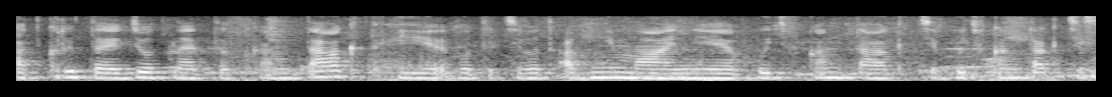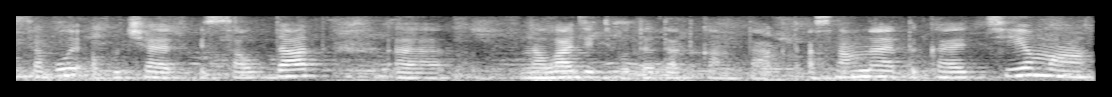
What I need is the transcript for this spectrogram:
открыто идет на этот контакт, и вот эти вот обнимания, быть в контакте, быть в контакте с собой обучает и солдат э, наладить вот этот контакт. Основная такая тема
